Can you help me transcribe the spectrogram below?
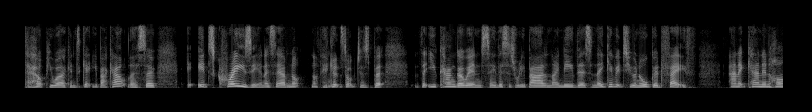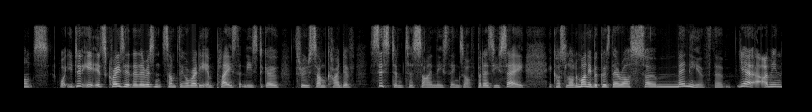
to help you work and to get you back out there. So it's crazy. And I say I'm not nothing against doctors, but that you can go in say this is really bad and I need this, and they give it to you in all good faith, and it can enhance what you do. It's crazy that there isn't something already in place that needs to go through some kind of system to sign these things off. But as you say, it costs a lot of money because there are so many of them. Yeah, I mean,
